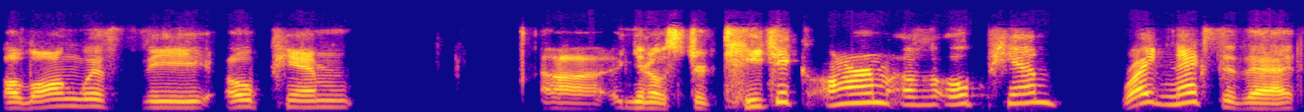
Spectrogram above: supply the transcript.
along with the OPM, uh, you know, strategic arm of OPM, right next to that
